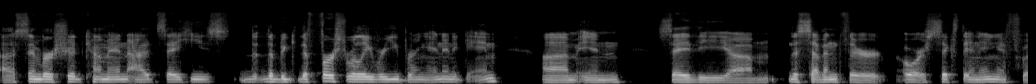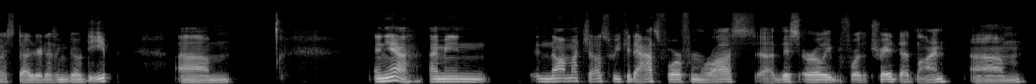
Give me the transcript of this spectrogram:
Uh, Cimber should come in. I'd say he's the, the the first reliever you bring in in a game. Um, in say the um, the seventh or or sixth inning if a starter doesn't go deep. Um, and yeah, I mean, not much else we could ask for from Ross uh, this early before the trade deadline. Um,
